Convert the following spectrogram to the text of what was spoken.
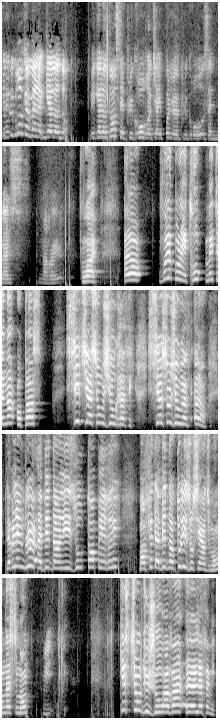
C'était plus gros qu'un mégalodon. Mégalodon, c'est le plus gros requin, pas le plus gros animal s- marin. là. Ouais. Alors, voilà pour l'intro. Maintenant, on passe situation géographique. Situation géographique. Alors, la baleine bleue habite dans les eaux tempérées. Ben, en fait, elle habite dans tous les océans du monde, hein, Simon? Oui. Question du jour avant euh, la famille.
